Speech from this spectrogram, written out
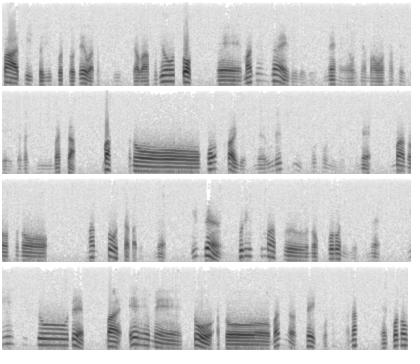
パーティーということで、私、石川不良と、えー、マゼンザイルでですね、お邪魔をさせていただきました。まあ、あのー、今回ですね、嬉しいことにですね、まあ、あの、その、担当者がですね、以前、クリスマスの頃にですね、認知症で、まあ、英明と、あと、マジナ聖子さんかな、えこの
